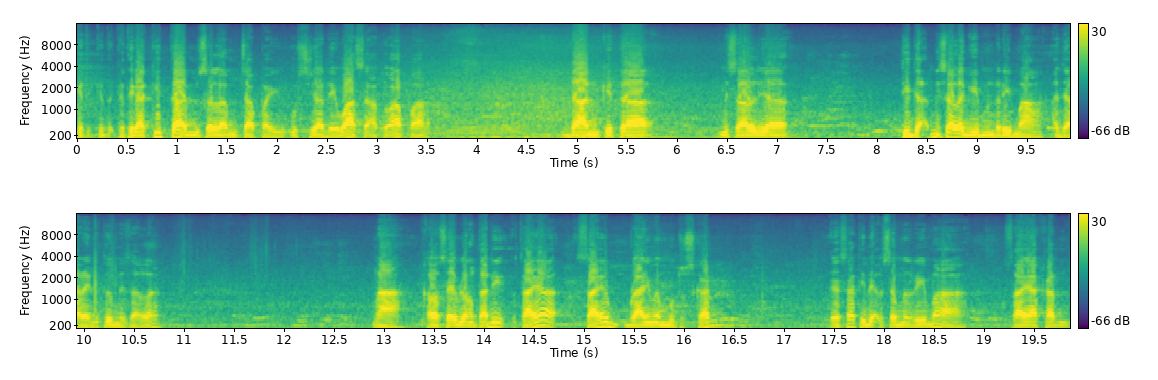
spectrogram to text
kita, kita- ketika kita misalnya mencapai usia dewasa atau apa, dan kita misalnya tidak bisa lagi menerima ajaran itu misalnya nah kalau saya bilang tadi saya saya berani memutuskan ya saya tidak bisa menerima saya akan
